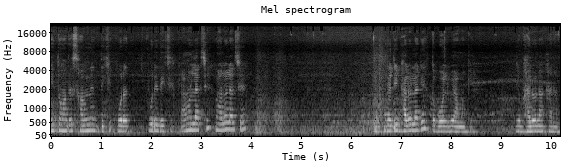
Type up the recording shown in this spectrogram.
এই তোমাদের সামনে দেখি পরে পরে দেখছি। কেমন লাগছে? ভালো লাগছে? যদি ভালো লাগে তো বলবে আমাকে যে ভালো না খারাপ।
